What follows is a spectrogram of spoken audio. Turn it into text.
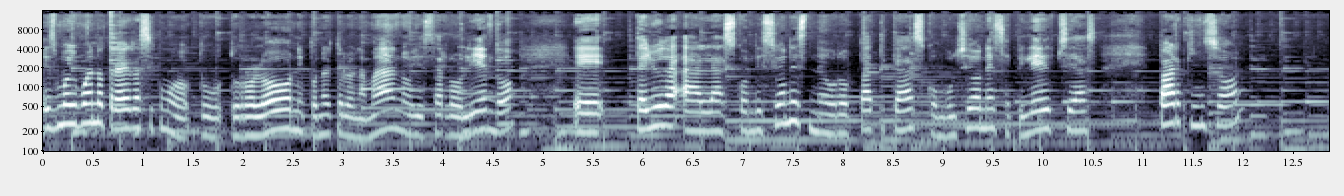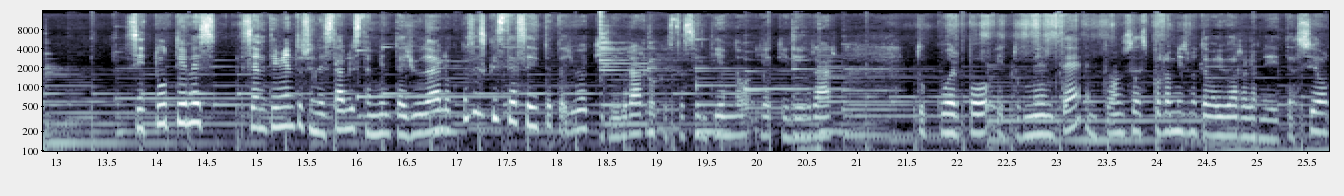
es muy bueno traer así como tu, rolón y ponértelo en la mano y estarlo oliendo. Eh, te ayuda a las condiciones neuropáticas, convulsiones, epilepsias, Parkinson. Si tú tienes sentimientos inestables también te ayuda. Lo que pasa es que este aceite te ayuda a equilibrar lo que estás sintiendo y a equilibrar tu cuerpo y tu mente. Entonces, por lo mismo te va a ayudar a la meditación.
